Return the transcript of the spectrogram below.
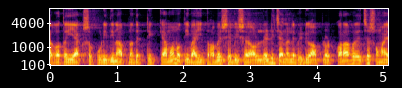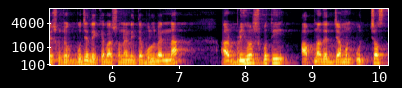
আগত এই একশো কুড়ি দিন আপনাদের ঠিক কেমন অতিবাহিত হবে সে বিষয়ে অলরেডি চ্যানেলে ভিডিও আপলোড করা হয়েছে। সময় সুযোগ বুঝে দেখে বা শুনে নিতে ভুলবেন না। আর বৃহস্পতি আপনাদের যেমন উচ্চস্থ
